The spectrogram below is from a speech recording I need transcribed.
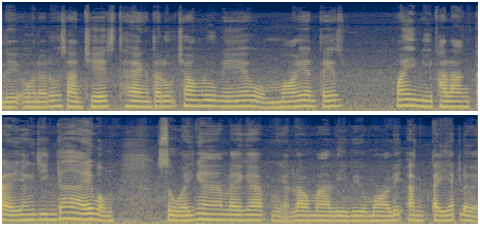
เลโอนาร์โดซานเชสแทงทะลุช่องลูกนี้ครับผมมอริอันเตสไม่มีพลังแต่ยังยิงได้ครับผมสวยงามเลยครับ เหมือนเรามารีวิวมอริอันเตสเลย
